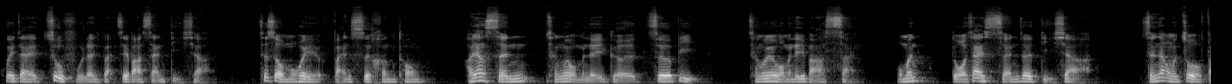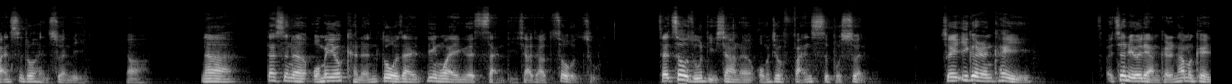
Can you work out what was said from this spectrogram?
会在祝福的把这把伞底下，这时候我们会凡事亨通，好像神成为我们的一个遮蔽，成为我们的一把伞，我们躲在神的底下，神让我们做凡事都很顺利啊。那但是呢，我们有可能落在另外一个伞底下，叫咒诅，在咒诅底下呢，我们就凡事不顺。所以一个人可以，这里有两个人，他们可以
